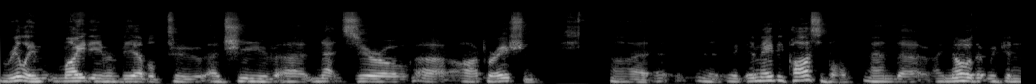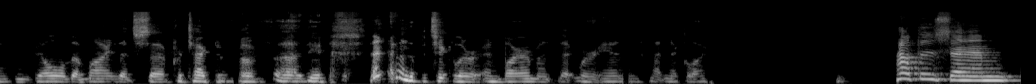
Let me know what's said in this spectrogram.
really might even be able to achieve net zero uh, operation. Uh, it, it, may be possible, and uh, I know that we can build a mine that's uh, protective of the the particular environment that we're in at Nikolai. How does um,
